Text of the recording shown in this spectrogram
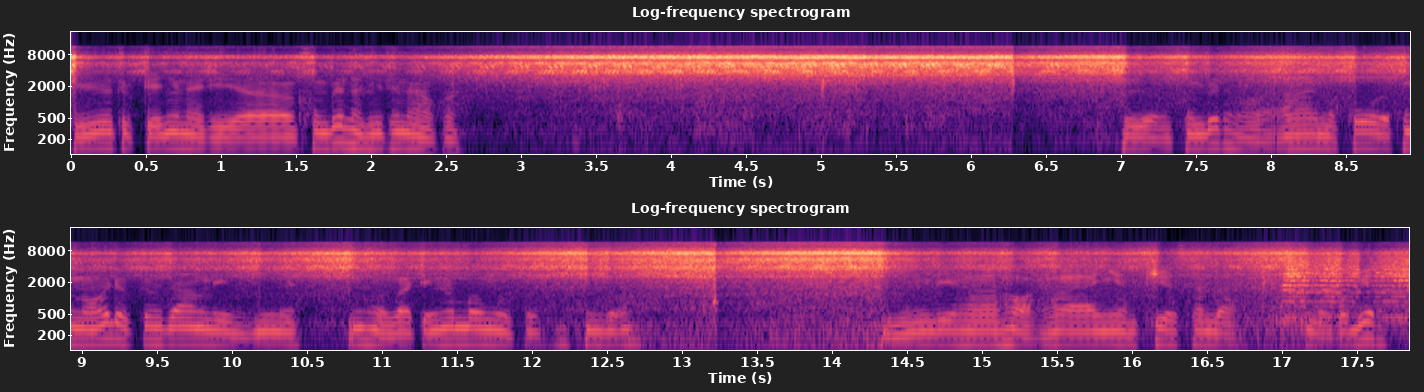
Chứ thực tế như này thì à, không biết là như thế nào cả. Bây giờ không biết hỏi ai mà cô lại không nói được cho Giang thì cũng hỏi vài tiếng hâm mông rồi không, rõ. Mình đi à, hỏi hai anh em kia xem là người có biết không?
